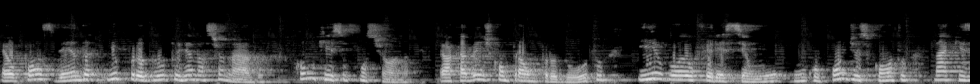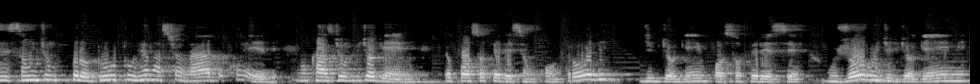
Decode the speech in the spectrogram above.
é o pós-venda e o produto relacionado. Como que isso funciona? Eu acabei de comprar um produto e eu vou oferecer um, um, cupom de desconto na aquisição de um produto relacionado com ele. No caso de um videogame, eu posso oferecer um controle de videogame, posso oferecer um jogo de videogame,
